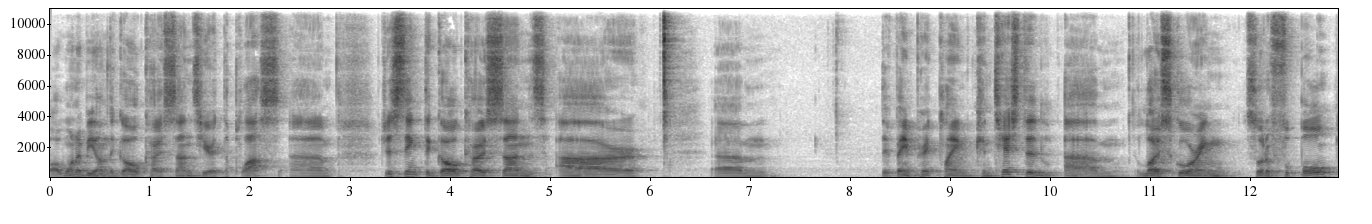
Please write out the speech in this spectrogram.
I want to be on the Gold Coast Suns here at the plus. Um, just think the Gold Coast Suns are. Um, They've been playing contested, um, low-scoring sort of football,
